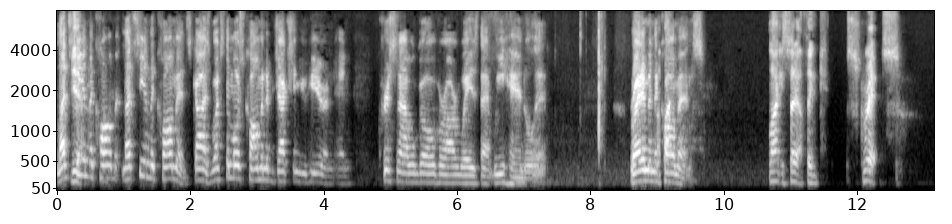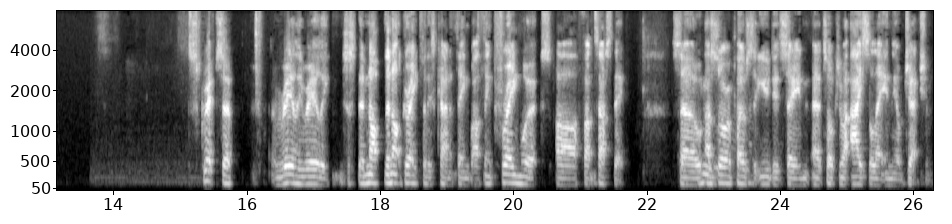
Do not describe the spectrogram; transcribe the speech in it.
Let's see in the comment. Let's see in the comments, guys. What's the most common objection you hear? And, and Chris and I will go over our ways that we handle it. Write them in the comments. Like you say, I think scripts scripts are really, really just they're not they're not great for this kind of thing. But I think frameworks are fantastic. So mm-hmm. I saw a post that you did saying uh, talking about isolating the objection,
